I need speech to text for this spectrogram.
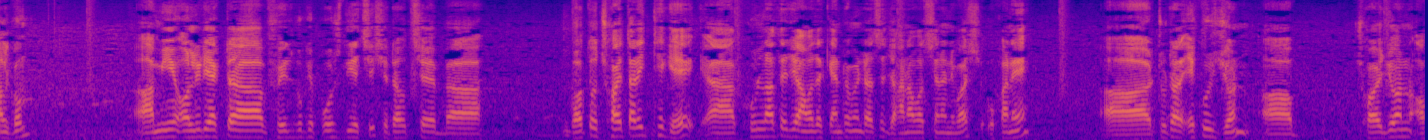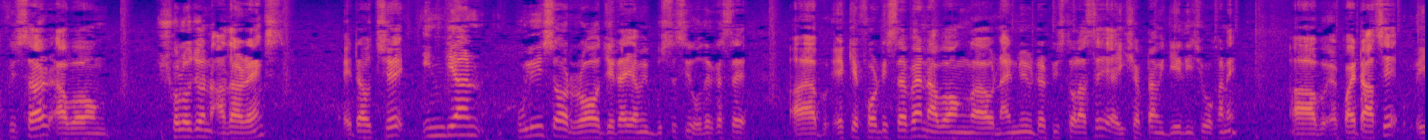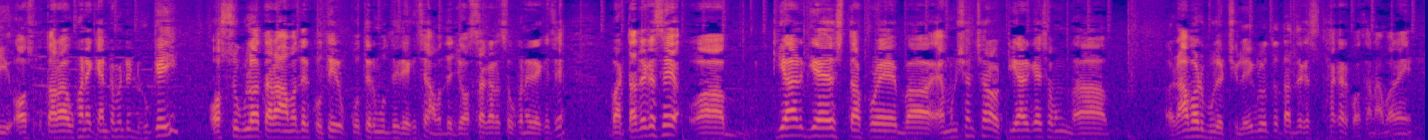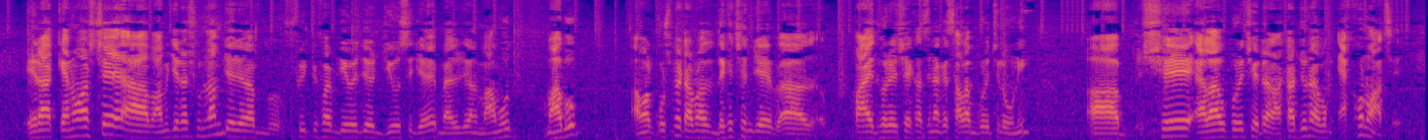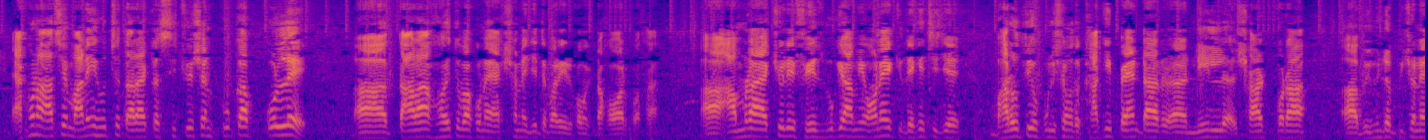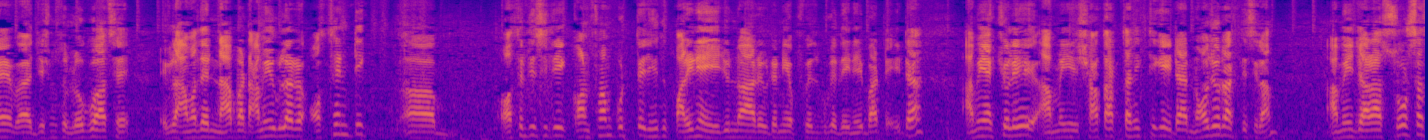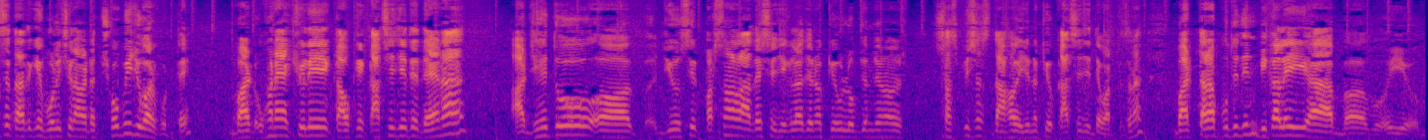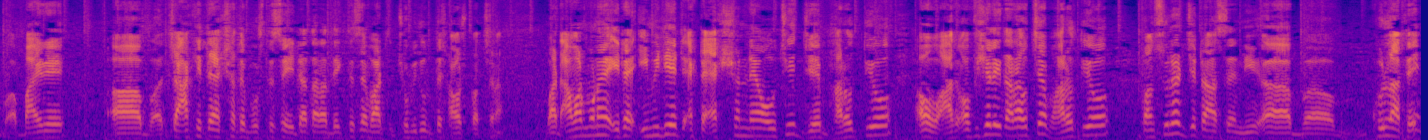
আলাইকুম। আমি অলরেডি একটা ফেসবুকে পোস্ট দিয়েছি, সেটা হচ্ছে গত ছয় তারিখ থেকে খুলনাতে যে আমাদের ক্যান্টনমেন্ট আছে, জাহানাবাদ সেনানিবাস, ওখানে টোটাল একুশ জন ছয়জন অফিসার এবং ষোলো জন আদার র্যাঙ্কস এটা হচ্ছে ইন্ডিয়ান পুলিশ অর র যেটাই আমি বুঝতেছি, ওদের কাছে একে ফর্টি সেভেন এবং নাইন মিলিমিটার পিস্তল আছে, এই হিসাবটা আমি দিয়ে দিয়েছি ওখানে। কয়টা আছে? এই তারা ওখানে ক্যান্টনমেন্টে ঢুকেই অস্ত্রগুলা তারা আমাদের কোতের কোতের মধ্যে রেখেছে, আমাদের যে অস্ত্রাগার আছে ওখানে রেখেছে। বাট তাদের কাছে টিয়ার গ্যাস, তারপরে অ্যামুনিশন ছাড়াও টিয়ার গ্যাস এবং রাবার বুলেট ছিল, এগুলো তো তাদের কাছে থাকার কথা না। মানে এরা কেন আসছে? আমি যেটা শুনলাম যে ফিফটি ফাইভ ডিও যে জিওসি যে মেজর জেনারেল মাহমুদ, মাহবুব, আমার কোর্সমেট আপনারা দেখেছেন যে পায়ে ধরে শেখ হাসিনাকে সালাম করেছিল উনি। সে অ্যালাউ করেছে এটা রাখার জন্য এবং এখনও আছে। এখনও আছে মানেই হচ্ছে তারা একটা সিচুয়েশন কুক আপ করলে তারা হয়তো বা কোনো অ্যাকশনে যেতে পারে এরকম একটা হওয়ার কথা। আমরা অ্যাকচুয়ালি ফেসবুকে আমি অনেক দেখেছি যে ভারতীয় পুলিশের মতো খাকি প্যান্ট আর নীল শার্ট পরা বিভিন্ন পিছনে যে সমস্ত লোগো আছে, এগুলো আমাদের না বাট আমি এগুলোর অথেন্টিক অথেন্টিসিটি কনফার্ম করতে যেহেতু পারি নাই এই জন্য আর ওটা নিয়ে ফেসবুকে দেয়নি বাট এটা আমি অ্যাকচুয়ালি আমি সাত আট তারিখ থেকে এটা নজর রাখতেছিলাম। আমি যারা সোর্স আছে তাদেরকে বলেছিলাম একটা ছবি জোগাড় করতে বাট ওখানে অ্যাকচুয়ালি কাউকে কাছে যেতে দেয় না। আর যেহেতু জিওসির পার্সোনাল আদেশে যেগুলো যেন কেউ লোকজন যেন সাসপিশাস না হয় যেন কেউ কাছে যেতে পারতেছে না। বাট তারা প্রতিদিন বিকালেই ওই, বাইরে চা খেতে একসাথে বসতেছে, এটা তারা দেখতেছে বাট ছবি তুলতে সাহস পাচ্ছে না। বাট আমার মনে হয় এটা ইমিডিয়েট একটা অ্যাকশন নেওয়া উচিত যে ভারতীয়, ও অফিসিয়ালি তারা হচ্ছে ভারতীয় কনসুলেট যেটা আছে খুলনাতে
